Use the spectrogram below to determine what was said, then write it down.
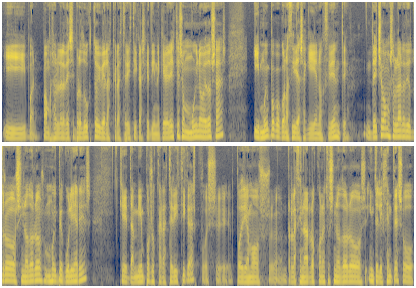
y bueno, vamos a hablar de ese producto y ver las características que tiene, que veréis que son muy novedosas y muy poco conocidas aquí en Occidente. De hecho, vamos a hablar de otros inodoros muy peculiares que también por sus características pues eh, podríamos eh, relacionarlos con estos inodoros inteligentes o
